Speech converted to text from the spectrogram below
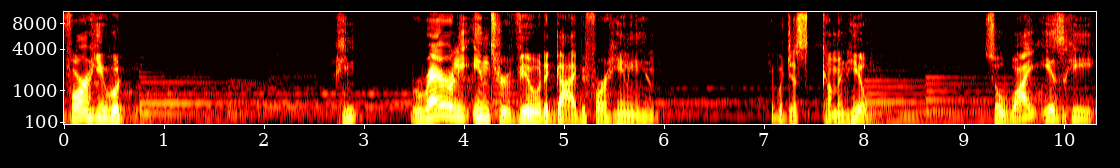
For he would he rarely interview the guy before healing him. He would just come and heal. So why is he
